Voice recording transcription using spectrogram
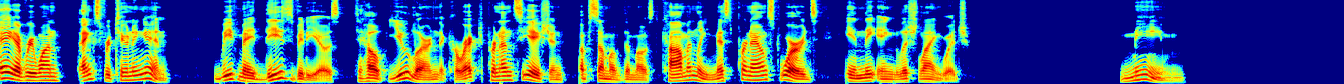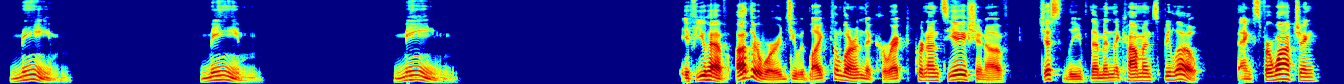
Hey everyone, thanks for tuning in. We've made these videos to help you learn the correct pronunciation of some of the most commonly mispronounced words in the English language. Meme Meme Meme Meme If you have other words you would like to learn the correct pronunciation of, just leave them in the comments below. Thanks for watching!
